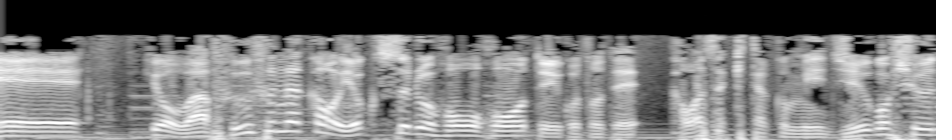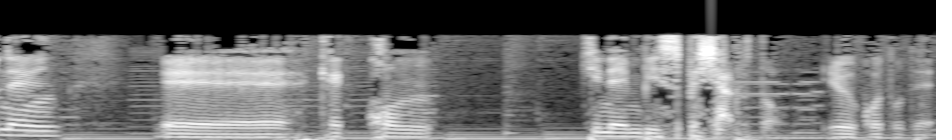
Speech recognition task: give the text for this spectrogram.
えー、今日は夫婦仲を良くする方法ということで、川崎匠15周年、えー、結婚記念日スペシャルということで、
